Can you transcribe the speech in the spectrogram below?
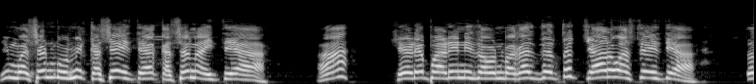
ही मशनभूमी कशा येत्या कशा नाही त्या? हा? खेडेपाडीने जाऊन बघा जर तर चार वाजता येत्या तर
